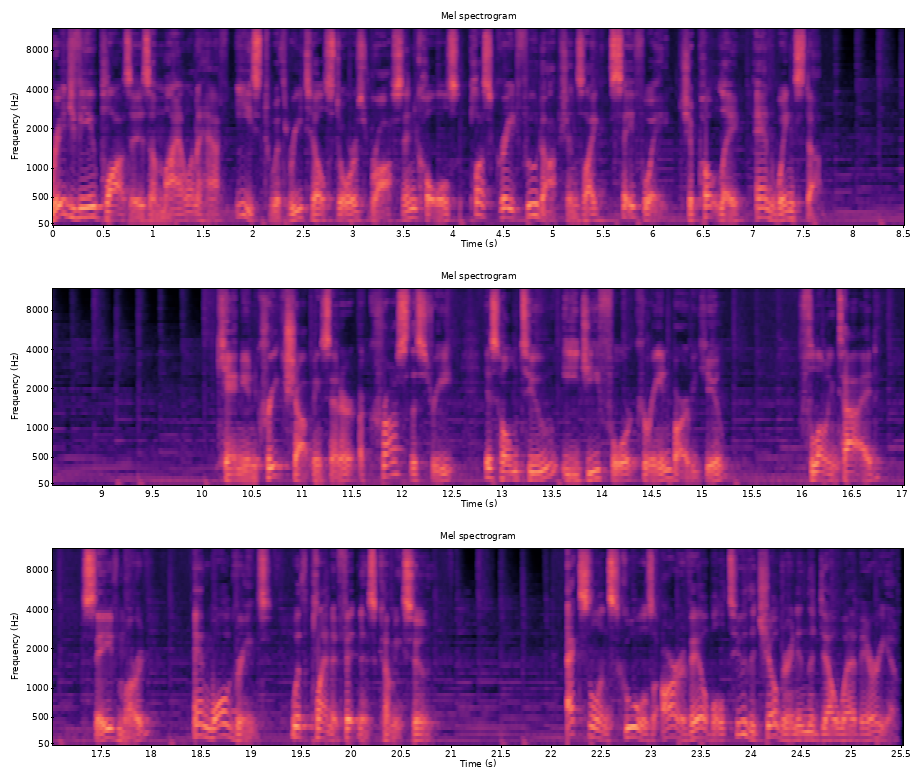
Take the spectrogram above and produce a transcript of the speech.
Ridgeview Plaza is a mile and a half east with retail stores Ross and Kohl's, plus great food options like Safeway, Chipotle, and Wingstop. Canyon Creek Shopping Center across the street is home to EG4 Korean Barbecue, Flowing Tide, Save Mart, and Walgreens, with Planet Fitness coming soon. Excellent schools are available to the children in the Del Webb area.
